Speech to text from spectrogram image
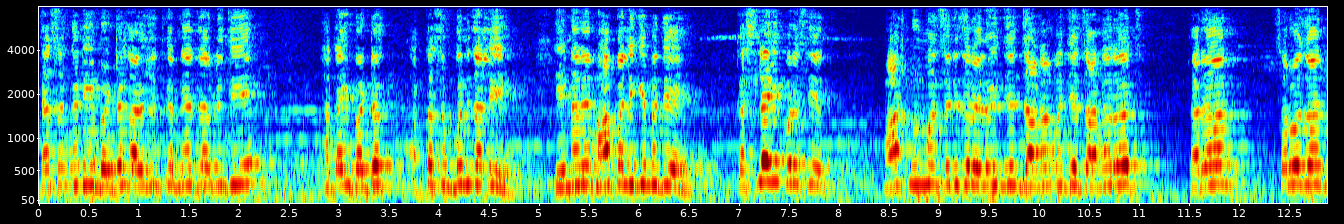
त्या संघाने ही बैठक आयोजित करण्यात आली होती. आता ही बैठक आत्ता संपन्न झाली. येणाऱ्या महापालिकेमध्ये कसल्याही परिस्थितीत महाराष्ट्र निर्माण सेनेचं रेल्वे इंजिन जाणार म्हणजे जाणारच कारण सर्वजण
